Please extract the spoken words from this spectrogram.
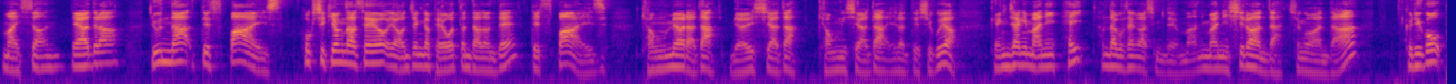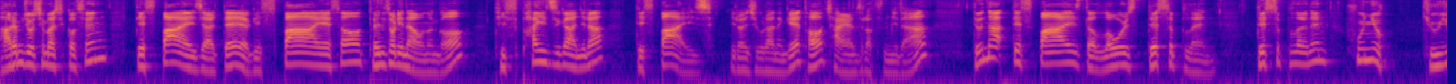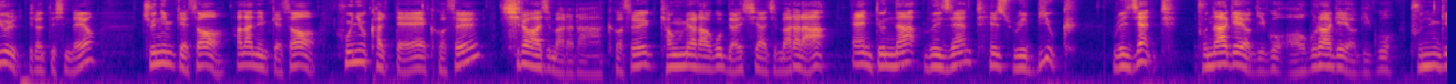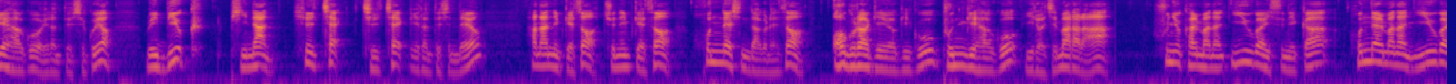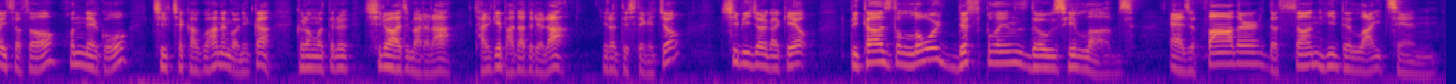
My son, 내 아들아, do not despise. 혹시 기억나세요? 예, 언젠가 배웠던 단어인데 despise, 경멸하다, 멸시하다, 경시하다 이런 뜻이고요. 굉장히 많이 hate 한다고 생각하시면 돼요. 많이 많이 싫어한다, 증오한다. 그리고 발음 조심하실 것은 despise 할 때 여기 spy에서 된소리 나오는 거 despise가 아니라 despise 이런 식으로 하는 게 더 자연스럽습니다. Do not despise the Lord's discipline. discipline은 훈육, 규율 이런 뜻인데요. 주님께서 하나님께서 훈육할 때 그것을 싫어하지 말아라. 그것을 경멸하고 멸시하지 말아라. And do not resent his rebuke. resent 분하게 여기고 억울하게 여기고 분개하고 이런 뜻이고요. rebuke 비난, 힐책, 질책 이런 뜻인데요. 하나님께서 주님께서 혼내신다 그래서 억울하게 여기고 분개하고 이러지 말아라. 훈육할 만한 이유가 있으니까 혼낼 만한 이유가 있어서 혼내고 질책하고 하는 거니까 그런 것들을 싫어하지 말아라. 달게 받아들여라. 이런 뜻이 되겠죠? 12절 갈게요. Because the Lord disciplines those he loves, as a father the son he delights in.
